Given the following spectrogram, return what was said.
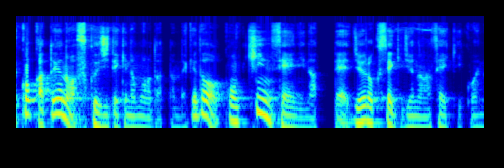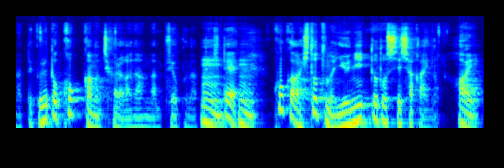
で、国家というのは副次的なものだったんだけど、この近世になって、16世紀、17世紀以降になってくると、国家の力がだんだん強くなってきて、うんうん国家が一つのユニットとして社会の、はい。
